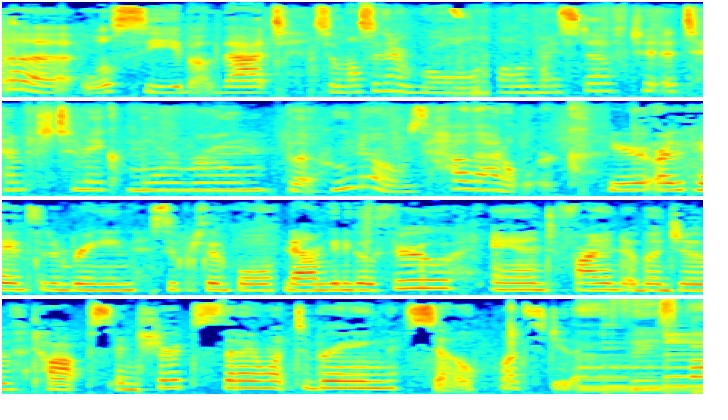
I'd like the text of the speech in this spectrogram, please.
But we'll see about that. So I'm also gonna roll all of my stuff to attempt to make more room, but who knows how that'll work. Here are the pants that I'm bringing, super simple. Now I'm gonna go through and find a bunch of tops and shirts that I want to bring. So let's do that.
